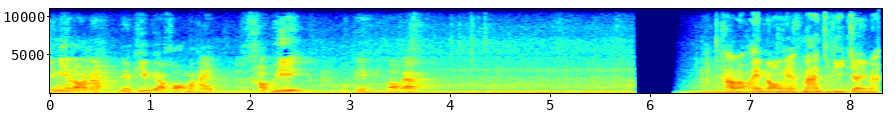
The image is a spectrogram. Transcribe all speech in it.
เว้นอยู่นี่รอนะ เดี๋ยวพี่ไปเอาของมาให้ ครับพี่ โอเค รอแป๊บ ถ้าเราให้น้องเนี่ย น่าจะดีใจนะ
